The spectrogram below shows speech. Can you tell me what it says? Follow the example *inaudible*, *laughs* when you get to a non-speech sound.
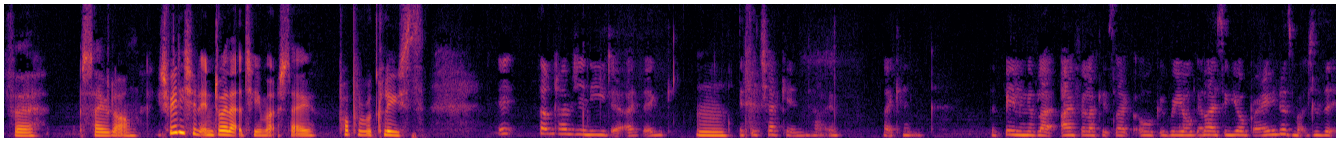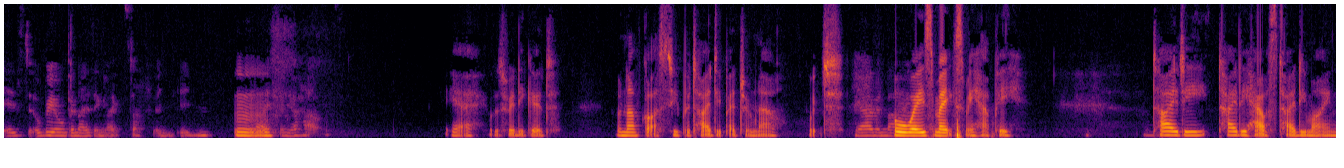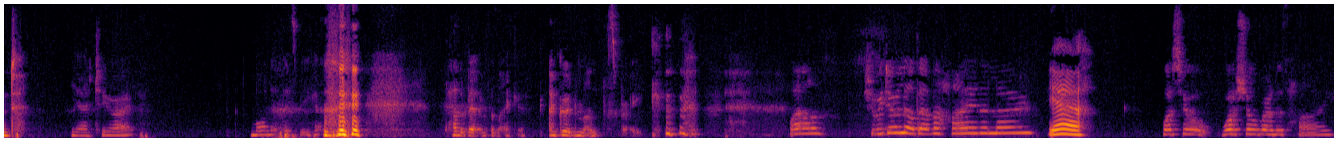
for so long. You really shouldn't enjoy that too much though. Proper recluse. It, sometimes you need it. I think Mm. it's a check-in time. Like in, the feeling of like I feel like it's like reorganizing your brain as much as it is reorganizing like stuff in, in Mm. life in your house. Yeah, it was really good. And I've got a super tidy bedroom now, which Yeah, always makes me happy. Tidy, tidy house, tidy mind. Yeah, too right. I'm on it this weekend. *laughs* Had a bit of like a, a good month's break. *laughs* well, should we do a little bit of a high and a low? Yeah, What's your what's your runner's high?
